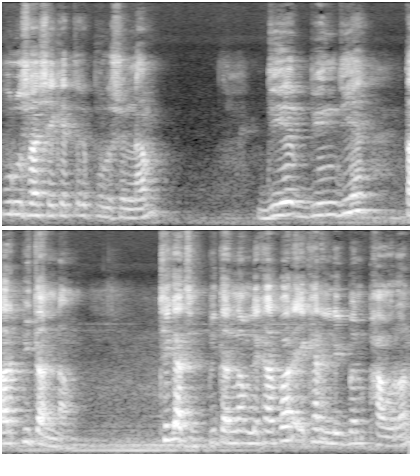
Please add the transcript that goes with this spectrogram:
পুরুষ হয়, সেক্ষেত্রে পুরুষের নাম দিয়ে বিন দিয়ে তার পিতার নাম ঠিক আছে, পিতার নাম লেখার পর এখানে লিখবেন ফাওরন।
